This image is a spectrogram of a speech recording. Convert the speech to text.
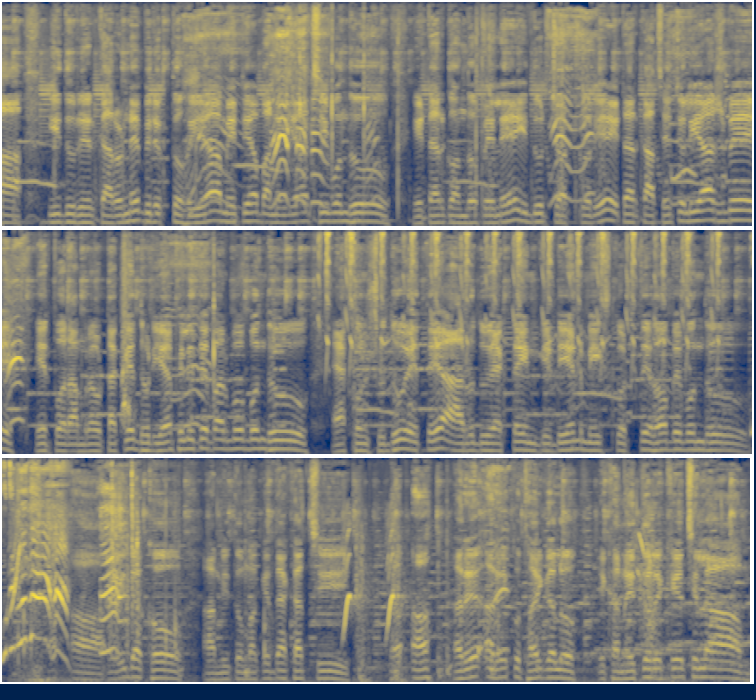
ইঁদুরের কারণে বিরক্ত হইয়া আমি এটা বানাইয়াছি বন্ধু। এটার গন্ধ পেলে ইঁদুর চট করে এটার কাছে চলে আসবে। এরপর আমরা ওটাকে ধরিয়া ফেলিতে পারব বন্ধু। এখন শুধু এতে আরও দু একটা ইনগ্রেডিয়েন্ট মিক্স করতে হবে বন্ধু। এই দেখো আমি তোমাকে দেখাচ্ছি। আরে আরে কোথায় গেল? এখানেই তো রেখেছিলাম।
